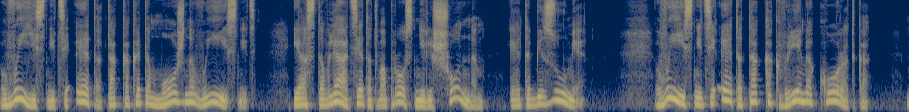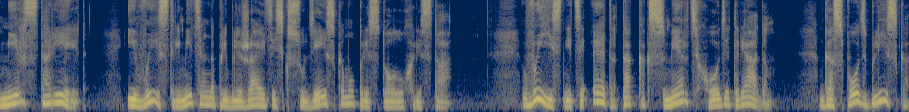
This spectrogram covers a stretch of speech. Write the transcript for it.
Выясните это, так как это можно выяснить, и оставлять этот вопрос нерешенным – это безумие. Выясните это, так как время коротко, мир стареет, и вы стремительно приближаетесь к судейскому престолу Христа. Выясните это, так как смерть ходит рядом. Господь близко,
